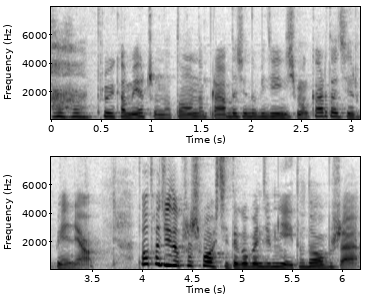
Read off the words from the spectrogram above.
Trójka mieczy, no to naprawdę się dowiedzieliśmy. Karta cierpienia. To odchodzi do przeszłości, tego będzie mniej, to dobrze.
